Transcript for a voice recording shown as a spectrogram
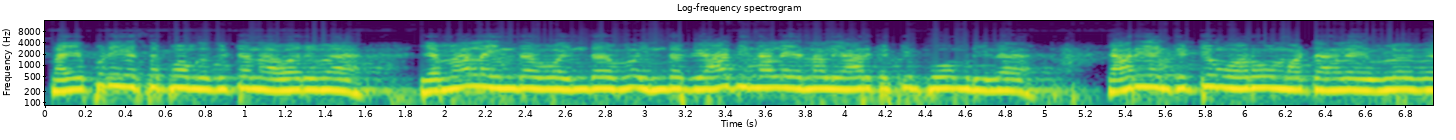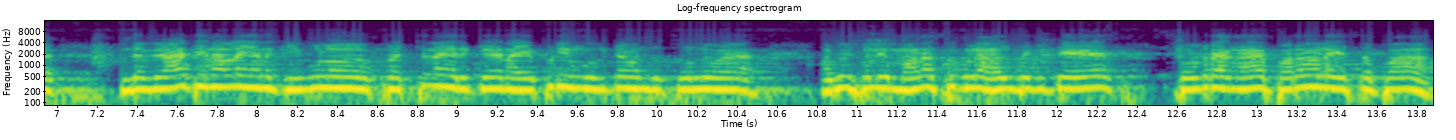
நான் எப்படி ஏசப்பா உங்ககிட்ட நான் வருவேன்? என் மேல இந்த இந்த இந்த வியாதினால என்னால யாருக்கிட்டையும் போக முடியல. யாரும் என்கிட்டயும் வரவும் மாட்டாங்களே. இவ்வளவு இந்த வியாதினால எனக்கு இவ்வளவு பிரச்சனை இருக்கு. நான் எப்படி உங்ககிட்ட வந்து சொல்லுவேன்? அப்படின்னு சொல்லி மனசுக்குள்ள அழுதுகிட்டே சொல்றாங்க. பரவாயில்ல ஏசப்பா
